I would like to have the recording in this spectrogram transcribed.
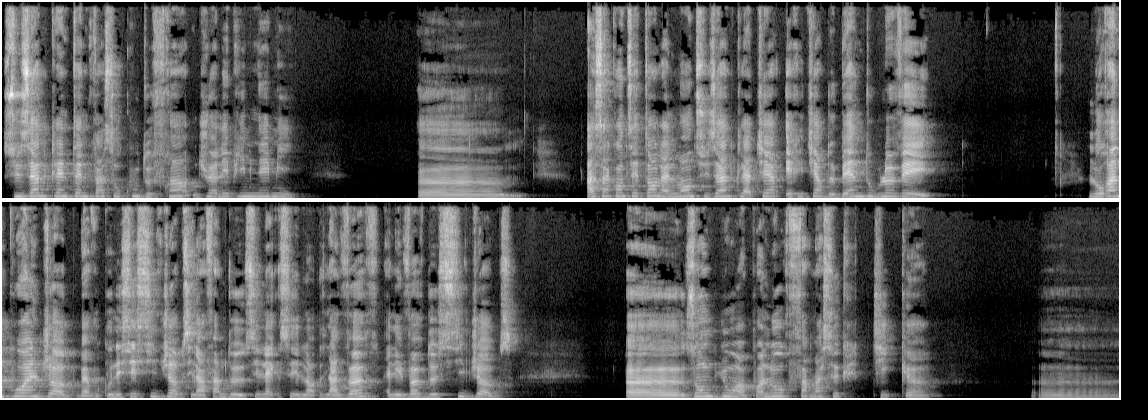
Suzanne Clinton face au coup de frein dû à l'épidémie. Euh, à 57 ans, l'Allemande Suzanne Klatcher, héritière de BMW. Lauren Powell Job, ben, vous connaissez Steve Jobs, c'est la femme de, c'est la, veuve, elle est veuve de Steve Jobs. Euh, Zong Yu, un point lourd pharmaceutique. Euh,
